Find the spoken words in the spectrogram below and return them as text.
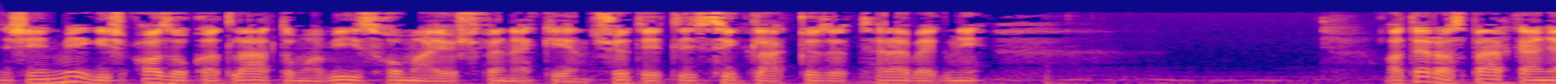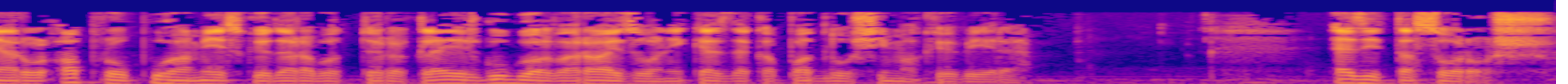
És én mégis azokat látom a víz homályos fenekén, sötét sziklák között lebegni. A terasz párkányáról apró puha mészkődarabot török le, és guggolva rajzolni kezdek a padló sima kövére. Ez itt a szoros.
